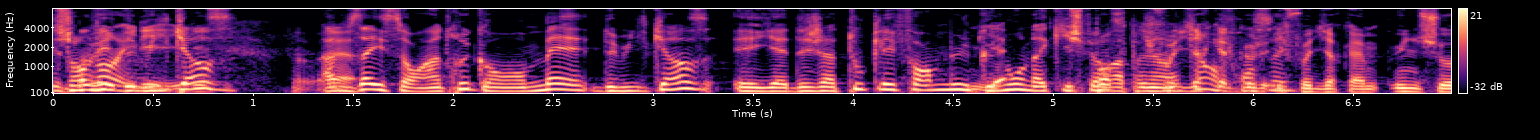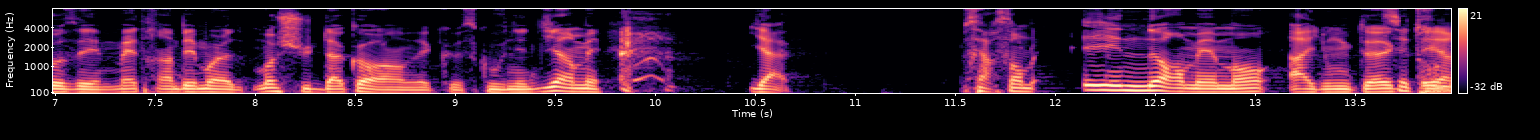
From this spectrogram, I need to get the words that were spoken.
janvier non, il est- 2015. il est- Hamza, il sort un truc en mai 2015 et il y a déjà toutes les formules que Il a- nous on a pense rap qu'il faut dire quelque il faut dire quand même une chose et mettre un bémol. Moi, je suis d'accord hein, avec ce que vous venez de dire, mais il y a, ça ressemble énormément à Young Thug et à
